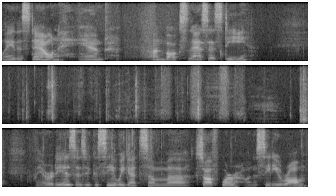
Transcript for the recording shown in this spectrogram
lay this down and unbox the SSD. There it is. As you can see, we got some uh, software on a CD-ROM.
